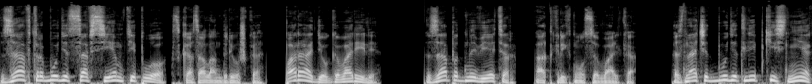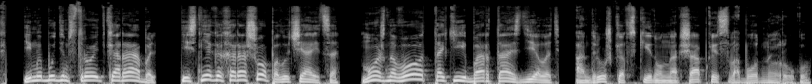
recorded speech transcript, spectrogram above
«Завтра будет совсем тепло», – сказал Андрюшка. «По радио говорили». «Западный ветер», – откликнулся Валька. «Значит, будет липкий снег, и мы будем строить корабль. И снега хорошо получается. Можно вот такие борта сделать». Андрюшка вскинул над шапкой свободную руку.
